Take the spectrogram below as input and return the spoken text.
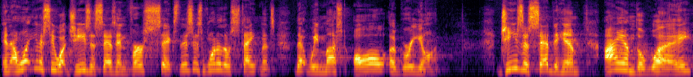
And I want you to see what Jesus says in verse 6. This is one of those statements that we must all agree on. Jesus said to him, I am the way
